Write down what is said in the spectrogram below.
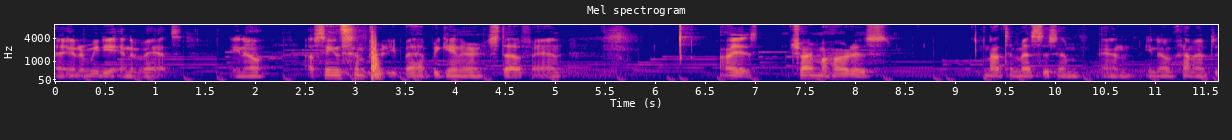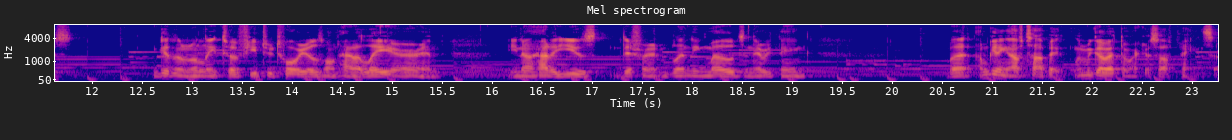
an intermediate, and advanced. You know, I've seen some pretty bad beginner stuff, and I tried my hardest not to message him, and you know, kind of just give them a link to a few tutorials on how to layer and you know how to use different blending modes and everything. But I'm getting off topic. Let me go back to Microsoft Paint. So.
